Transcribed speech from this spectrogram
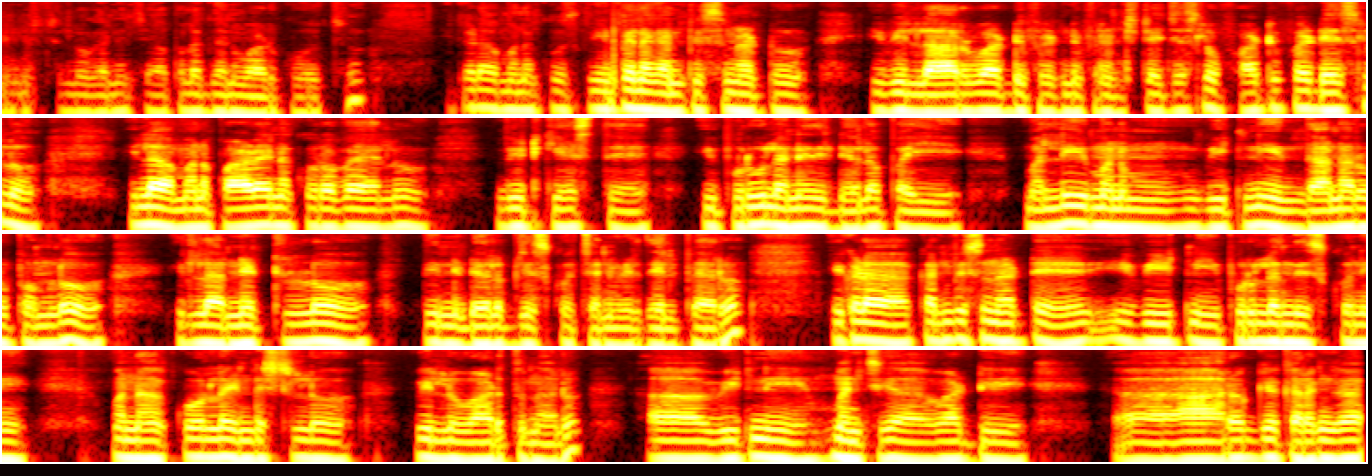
ఇండస్ట్రీలో కానీ చేపలకు కానీ వాడుకోవచ్చు. ఇక్కడ మనకు స్క్రీన్ పైన కనిపిస్తున్నట్టు ఇవి లార్వా డిఫరెంట్ డిఫరెంట్ స్టేజెస్లో ఫార్టీ ఫైవ్ డేస్లో ఇలా మన పాడైన కూరగాయలు వీటికి వేస్తే ఈ పురుగులు అనేది డెవలప్ అయ్యి మళ్ళీ మనం వీటిని దాన రూపంలో ఇట్లా నెట్లో దీన్ని డెవలప్ చేసుకోవచ్చు అని వీరు తెలిపారు. ఇక్కడ కనిపిస్తున్నట్టే ఈ వీటిని పురుగులను తీసుకొని మన కోళ్ళ ఇండస్ట్రీలో వీళ్ళు వాడుతున్నారు. వీటిని మంచిగా వాటి ఆరోగ్యకరంగా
